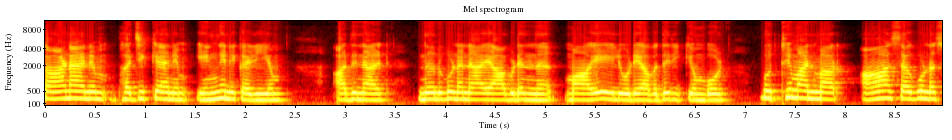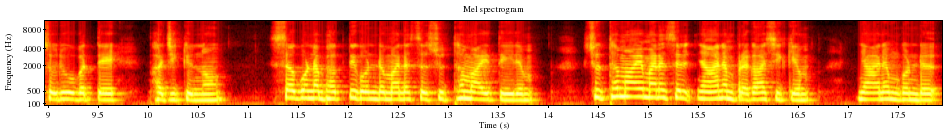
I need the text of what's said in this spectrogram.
കാണാനും ഭജിക്കാനും എങ്ങനെ കഴിയും? അതിനാൽ നിർഗുണനായ അവിടുന്ന് മായയിലൂടെ അവതരിക്കുമ്പോൾ ബുദ്ധിമാന്മാർ ആ സഗുണ സ്വരൂപത്തെ ഭജിക്കുന്നു. സഗുണ ഭക്തി കൊണ്ട് മനസ്സ് ശുദ്ധമായി തീരും ശുദ്ധമായ മനസ്സിൽ ജ്ഞാനം പ്രകാശിക്കും. ജ്ഞാനം കൊണ്ട്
